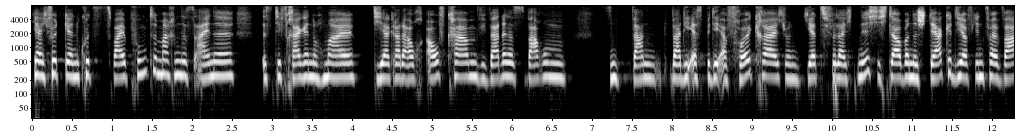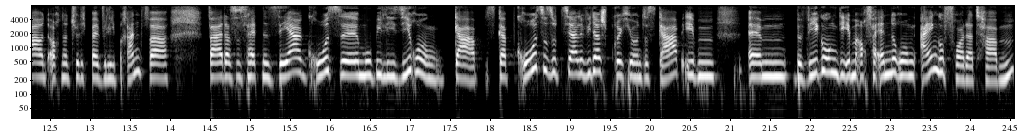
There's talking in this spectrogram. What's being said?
Ja, ich würde gerne kurz zwei Punkte machen. Das eine ist die Frage nochmal, die ja gerade auch aufkam. Wie war denn das? Warum waren, war die SPD erfolgreich und jetzt vielleicht nicht. Ich glaube, eine Stärke, die auf jeden Fall war und auch natürlich bei Willy Brandt war, war, dass es halt eine sehr große Mobilisierung gab. Es gab große soziale Widersprüche und es gab eben ähm, Bewegungen, die eben auch Veränderungen eingefordert haben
